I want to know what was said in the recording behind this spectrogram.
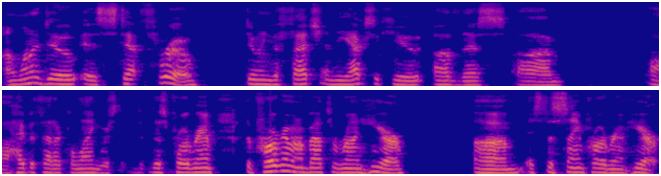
I want to do is step through doing the fetch and the execute of this um, uh, hypothetical language, this program. The program I'm about to run here, um, it's the same program here.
